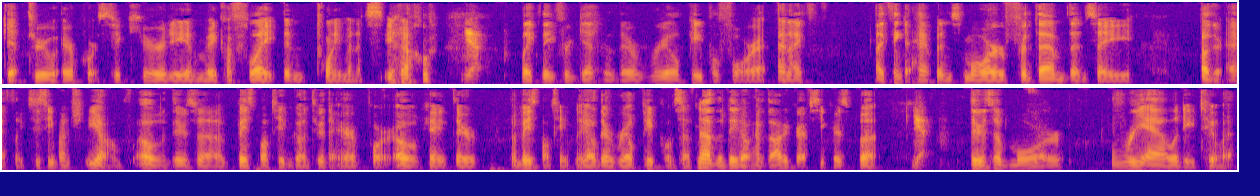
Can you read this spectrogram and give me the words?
get through airport security and make a flight in 20 minutes. You know, Yeah. like they forget that they're real people for it, and I, I think it happens more for them than say other athletes. You see a bunch, you know, oh, there's a baseball team going through the airport. Oh, okay, they're a baseball team. You know, they're real people and stuff. Not that they don't have the autograph seekers, but Yeah. there's a more reality to it.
